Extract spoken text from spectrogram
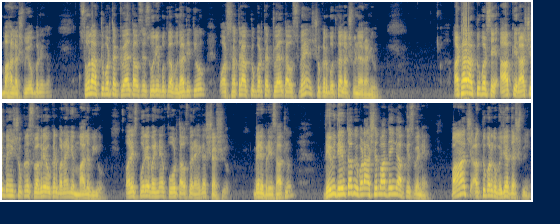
महालक्ष्मी योग बनेगा। सोलह अक्टूबर तक ट्वेल्थ हाउस में सूर्य बुद्ध का बुधादित्य योग और सत्रह अक्टूबर तक ट्वेल्थ हाउस में शुक्र बुद्ध का लक्ष्मी नारायण योग। अठारह अक्टूबर से आपकी राशि में ही शुक्र स्वग्रह होकर बनाएँगे मालव योग और इस पूरे महीने फोर्थ हाउस में रहेगा शश योग। मेरे प्रिय साथियों, देवी देवता भी बड़ा आशीर्वाद देंगे आपके इस महीने। पाँच अक्टूबर को विजयदशमी,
